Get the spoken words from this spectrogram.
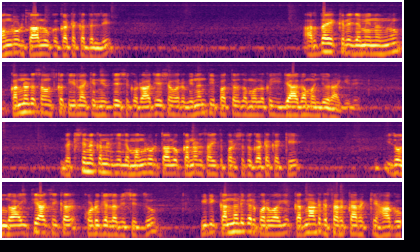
ಮಂಗಳೂರು ತಾಲೂಕು ಘಟಕದಲ್ಲಿ ಅರ್ಧ ಎಕರೆ ಜಮೀನನ್ನು ಕನ್ನಡ ಸಂಸ್ಕೃತಿ ಇಲಾಖೆ ನಿರ್ದೇಶಕರು ರಾಜೇಶ್ ಅವರ ವಿನಂತಿ ಪತ್ರದ ಮೂಲಕ ಈ ಜಾಗ ಮಂಜೂರಾಗಿದೆ. ದಕ್ಷಿಣ ಕನ್ನಡ ಜಿಲ್ಲೆ ಮಂಗಳೂರು ತಾಲೂಕು ಕನ್ನಡ ಸಾಹಿತ್ಯ ಪರಿಷತ್ತು ಘಟಕಕ್ಕೆ ಇದೊಂದು ಐತಿಹಾಸಿಕ ಕೊಡುಗೆ ಲಭಿಸಿದ್ದು. ಇಡೀ ಕನ್ನಡಿಗರ ಪರವಾಗಿ ಕರ್ನಾಟಕ ಸರ್ಕಾರಕ್ಕೆ ಹಾಗೂ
